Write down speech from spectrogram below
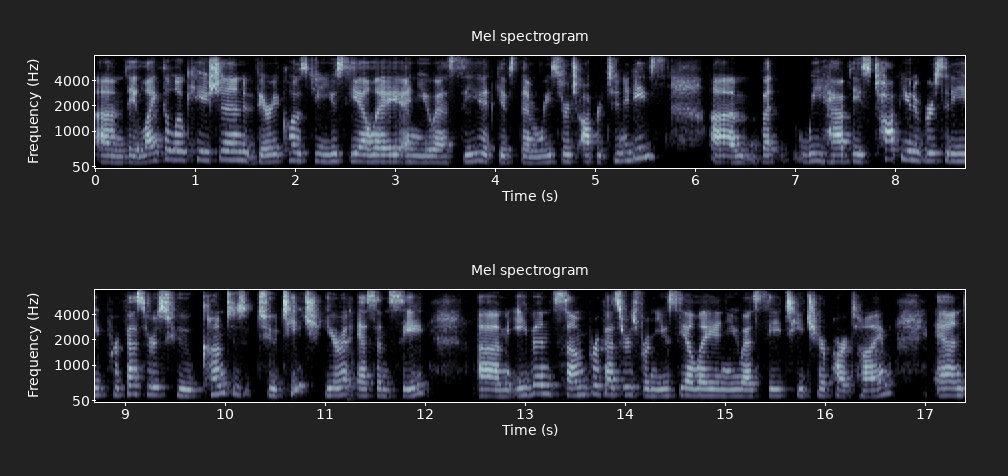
Um, they like the location, very close to UCLA and USC. It gives them research opportunities. Um, but we have these top university professors who come to, to teach here at SMC. Um, even some professors from UCLA and USC teach here part-time, and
